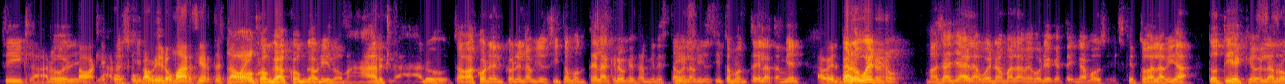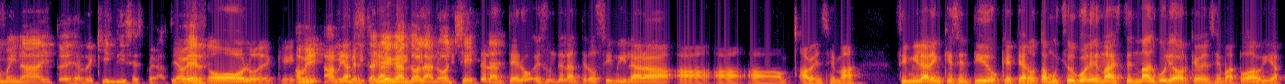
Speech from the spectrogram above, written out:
Sí, claro. Estaba claro, con, Gabriel Omar, ¿cierto? Estaba no, Con, con, Gabriel Omar, claro. Estaba con el, con el avioncito Montela, creo que también estaba el avioncito Montela también. Pero bueno, más allá de la buena o mala memoria que tengamos, es que toda la vida Totti se quedó en la Roma y nada, y entonces Henry King dice, espérate, a ver. No, lo de que... A mí, a mí me está llegando la noche. Es un delantero, es un delantero similar a, a, a, a, Benzema. ¿Similar en qué sentido? Que te anota muchos goles. Más, este es más goleador que Benzema todavía.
